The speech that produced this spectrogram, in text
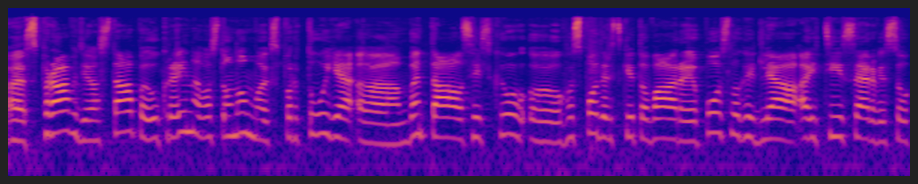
Е, Справді, Остапе, Україна в основному експортує е, метал, сільськогосподарські товари, послуги для it сервісу.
